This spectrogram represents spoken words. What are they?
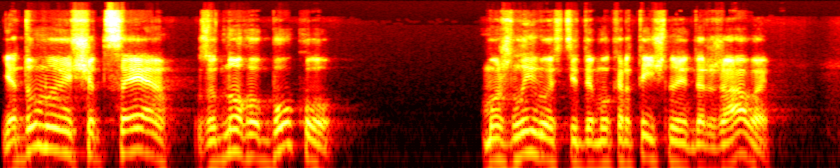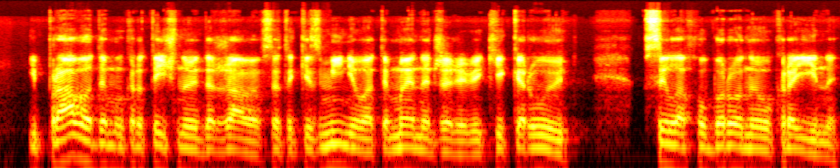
я думаю, що це з одного боку можливості демократичної держави і право демократичної держави все-таки змінювати менеджерів, які керують в силах оборони України.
